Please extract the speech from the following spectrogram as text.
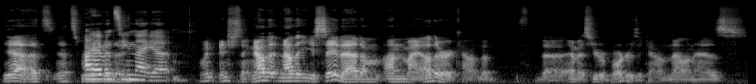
Yeah, that's that's. I haven't good. seen that yet. Interesting. Now that now that you say that, I'm on my other account, the the MSU Reporters account. And that one has.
